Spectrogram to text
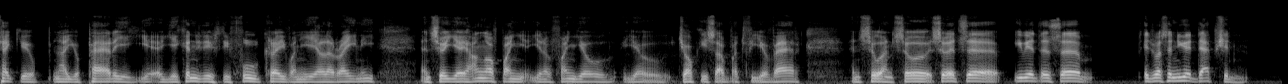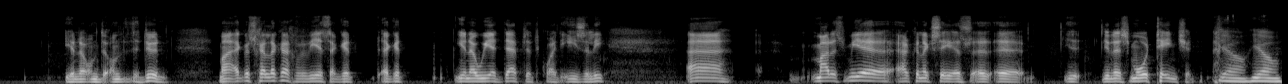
kyk jy na jou perde, jy, jy kan nie die full kry van jy hele ry nie. En so jy hang af van you know van jou jou jockeys af wat vir jou werk en so en so so it's a you weet it's a it was a new adaptation you know om om te doen. Maar ek was gelukkig geweest ek het ek het you know we adapted quite easily. Uh maar is meer how can I say is uh, uh, you know it's more tension. Ja, ja.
